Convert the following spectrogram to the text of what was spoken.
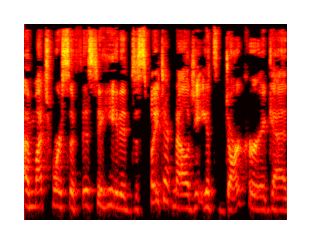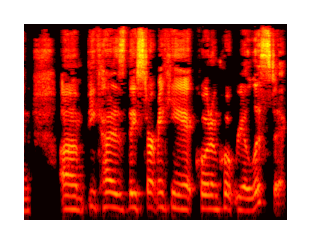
a much more sophisticated display technology, it gets darker again um, because they start making it quote unquote realistic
